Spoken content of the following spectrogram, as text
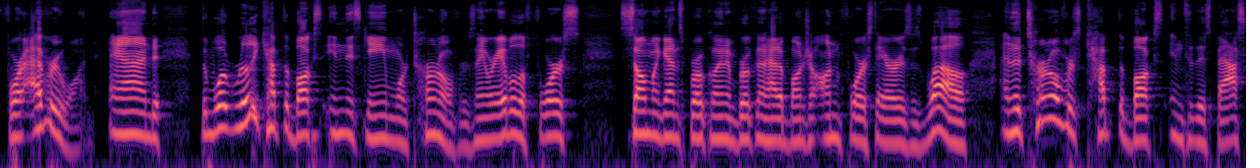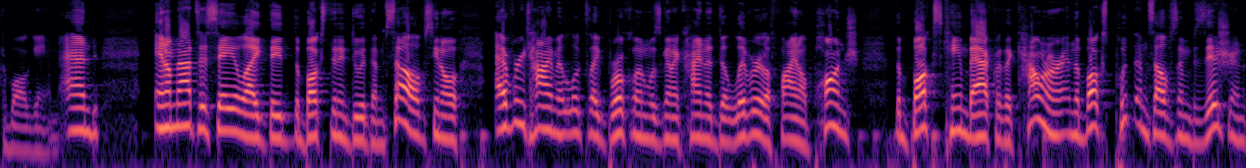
for everyone. And the, what really kept the Bucks in this game were turnovers. And they were able to force some against Brooklyn, and Brooklyn had a bunch of unforced errors as well. And the turnovers kept the Bucks into this basketball game. And And I'm not to say like they the Bucks didn't do it themselves. You know, every time it looked like Brooklyn was going to kind of deliver the final punch, the Bucks came back with a counter, and the Bucks put themselves in position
